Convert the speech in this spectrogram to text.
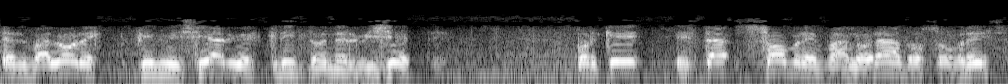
el valor fiduciario escrito en el billete, porque está sobrevalorado sobre eso.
